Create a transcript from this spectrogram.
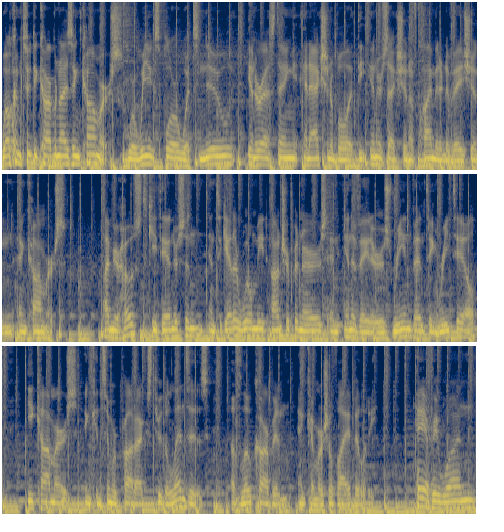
Welcome to Decarbonizing Commerce, where we explore what's new, interesting, and actionable at the intersection of climate innovation and commerce. I'm your host, Keith Anderson, and together we'll meet entrepreneurs and innovators reinventing retail, e commerce, and consumer products through the lenses of low carbon and commercial viability. Hey everyone,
